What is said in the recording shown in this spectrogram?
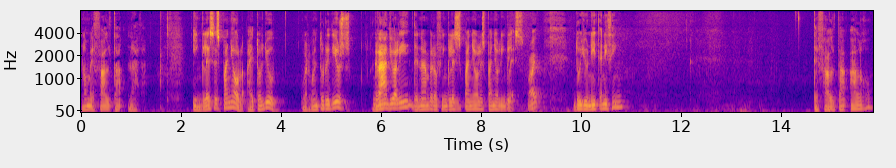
No me falta nada. Inglés español, I told you, we're going to reduce gradually the number of inglés español, español inglés, right? Do you need anything? ¿Te falta algo?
